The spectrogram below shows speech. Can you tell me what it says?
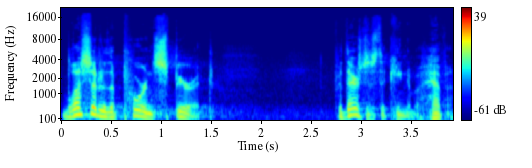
Blessed are the poor in spirit, for theirs is the kingdom of heaven.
